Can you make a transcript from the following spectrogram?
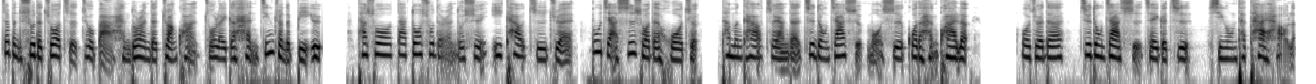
这本书的作者就把很多人的状况做了一个很精准的比喻。他说，大多数的人都是依靠直觉，不假思索的活着。他们靠这样的自动驾驶模式过得很快乐。我觉得“自动驾驶”这个字形容它太好了，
